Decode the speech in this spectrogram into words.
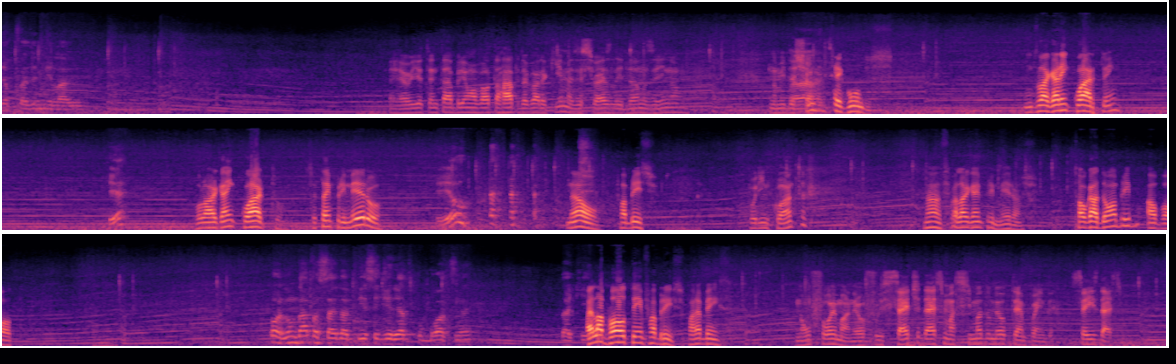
Gati? pra fazer milagre. É, Eu ia tentar abrir uma volta rápida agora aqui, mas esse Wesley Damas aí não, não me deixou. 15 segundos. Vamos largar em quarto, hein? Quê? Vou largar em quarto. Você tá em primeiro? Eu? Não, Fabrício. Por enquanto. Não, você vai largar em primeiro, acho. Salgadão abre a volta. Pô, não dá pra sair da pista e ir direto pro box, né? Daqui. Vai lá, volta, hein, Fabrício. Parabéns. Não foi, mano. Eu fui 7 décimos acima do meu tempo ainda. 6 décimos.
